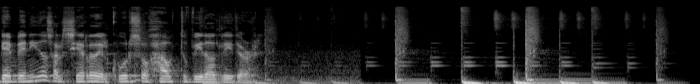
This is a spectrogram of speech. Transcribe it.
Bienvenidos al cierre del curso How to Be a Leader.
